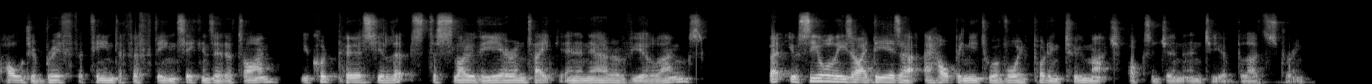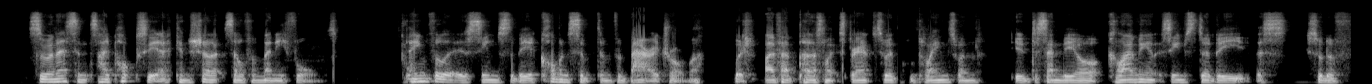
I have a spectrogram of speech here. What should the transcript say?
hold your breath for 10 to 15 seconds at a time. You could purse your lips to slow the air intake in and out of your lungs. But you'll see all these ideas are, are helping you to avoid putting too much oxygen into your bloodstream. So, in essence, hypoxia can show itself in many forms. Painful it is seems to be a common symptom for barotrauma, which I've had personal experience with on planes when you're descending or climbing, and it seems to be this sort of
